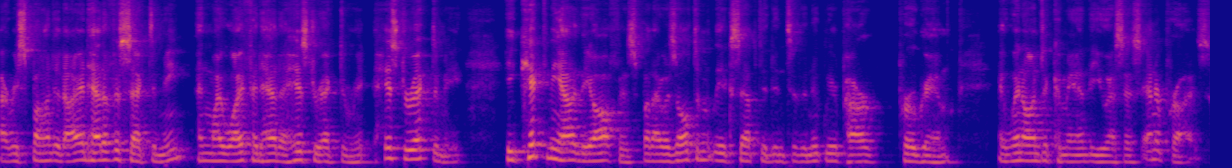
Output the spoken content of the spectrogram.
I responded I had had a vasectomy and my wife had had a hysterectomy. hysterectomy. He kicked me out of the office, but I was ultimately accepted into the nuclear power program and went on to command the USS Enterprise.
